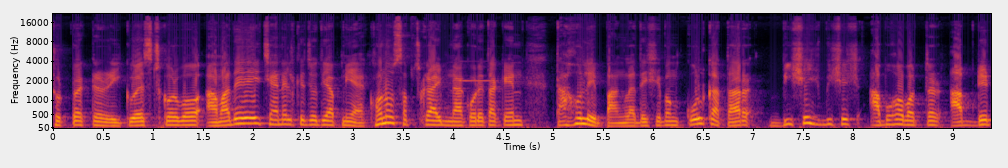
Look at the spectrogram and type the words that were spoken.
ছোট্ট একটা রিকোয়েস্ট করব। আমাদের এই চ্যানেলকে যদি আপনি এখনও সাবস্ক্রাইব না করে থাকেন, তাহলে বাংলাদেশ এবং কলকাতার বিশেষ বিশেষ আবহাওয়াটার আপডেট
